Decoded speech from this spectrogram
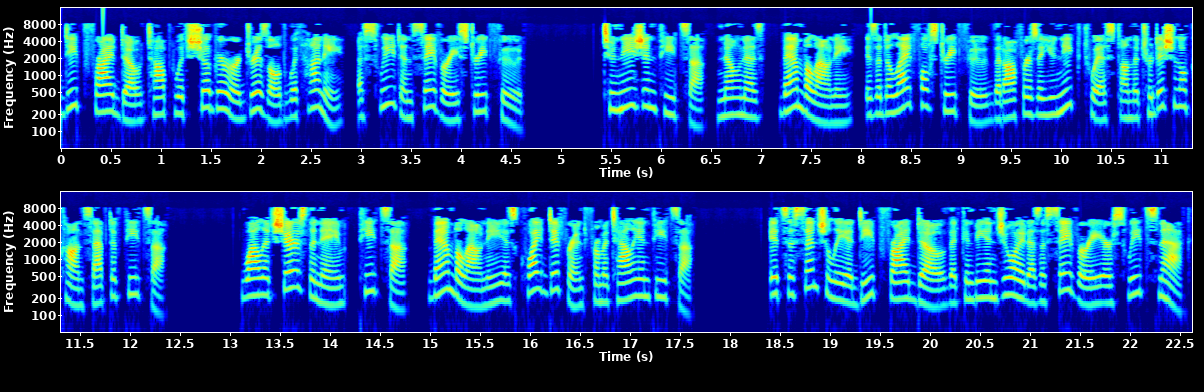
deep fried dough topped with sugar or drizzled with honey, a sweet and savory street food. Tunisian pizza, known as bambalouni, is a delightful street food that offers a unique twist on the traditional concept of pizza. While it shares the name, pizza, bambalouni is quite different from Italian pizza. It's essentially a deep fried dough that can be enjoyed as a savory or sweet snack.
